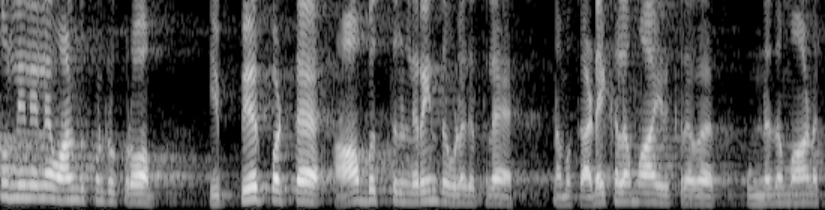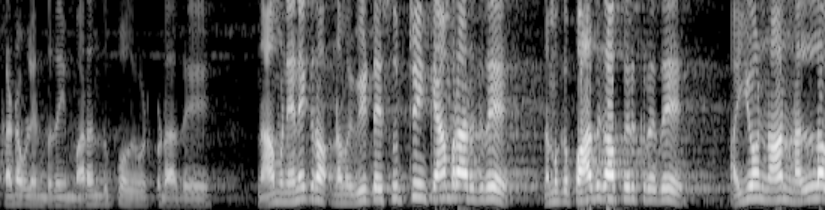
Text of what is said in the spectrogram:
சூழ்நிலையிலே வாழ்ந்து கொண்டிருக்கிறோம். இப்பேற்பட்ட ஆபத்துகள் நிறைந்த உலகத்தில் நமக்கு அடைக்கலமாக இருக்கிறவர் உன்னதமான கடவுள் என்பதை மறந்து போகக்கூடாது. நாம் நினைக்கிறோம் நம்ம வீட்டை சுற்றியும் கேமரா இருக்குது நமக்கு பாதுகாப்பு இருக்கிறது. ஐயோ நான் நல்ல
